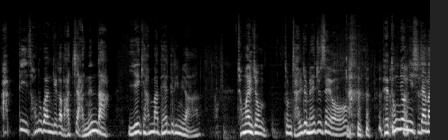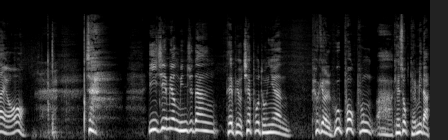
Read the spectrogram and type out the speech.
앞뒤 선후 관계가 맞지 않는다. 이 얘기 한마디 해드립니다. 정말 좀, 좀 잘 좀 해주세요. 대통령이시잖아요. 자, 이재명 민주당 대표 체포 동의안 표결 후 폭풍 아, 계속됩니다.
